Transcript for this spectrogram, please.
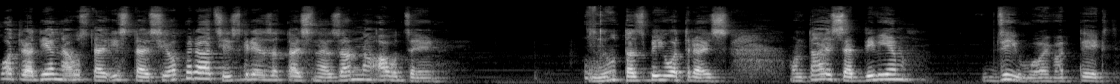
Otrā dienā iztaisīja operāciju, izgrieza taisnē zarnu audzēju. Nu, tas bija otrais. Un tā es ar diviem dzīvoju, var teikt.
